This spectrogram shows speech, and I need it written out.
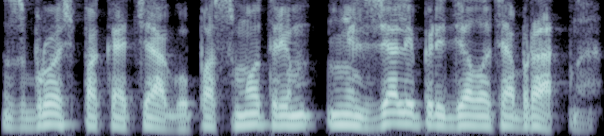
Сбрось пока тягу, посмотрим, нельзя ли приделать обратно.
